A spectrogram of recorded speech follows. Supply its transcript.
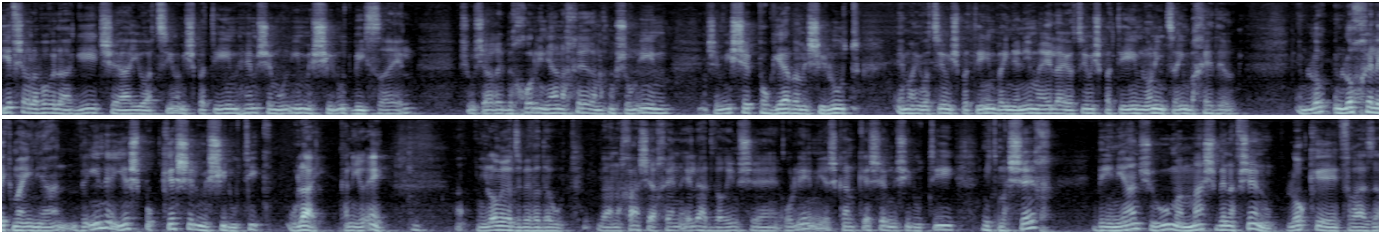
אי אפשר לבוא ולהגיד שהיועצים המשפטיים הם שמונעים משילות בישראל, משום שהרי בכל עניין אחר אנחנו שומעים שמי שפוגע במשילות הם היועצים המשפטיים, בעניינים האלה היועצים המשפטיים לא נמצאים בחדר, הם לא, הם לא חלק מהעניין, והנה יש פה כשל משילותי, אולי, כנראה. אני לא אומר את זה בוודאות. בהנחה שאכן אלה הדברים שעולים, יש כאן כשל משילותי מתמשך בעניין שהוא ממש בנפשנו, לא כפרזה,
